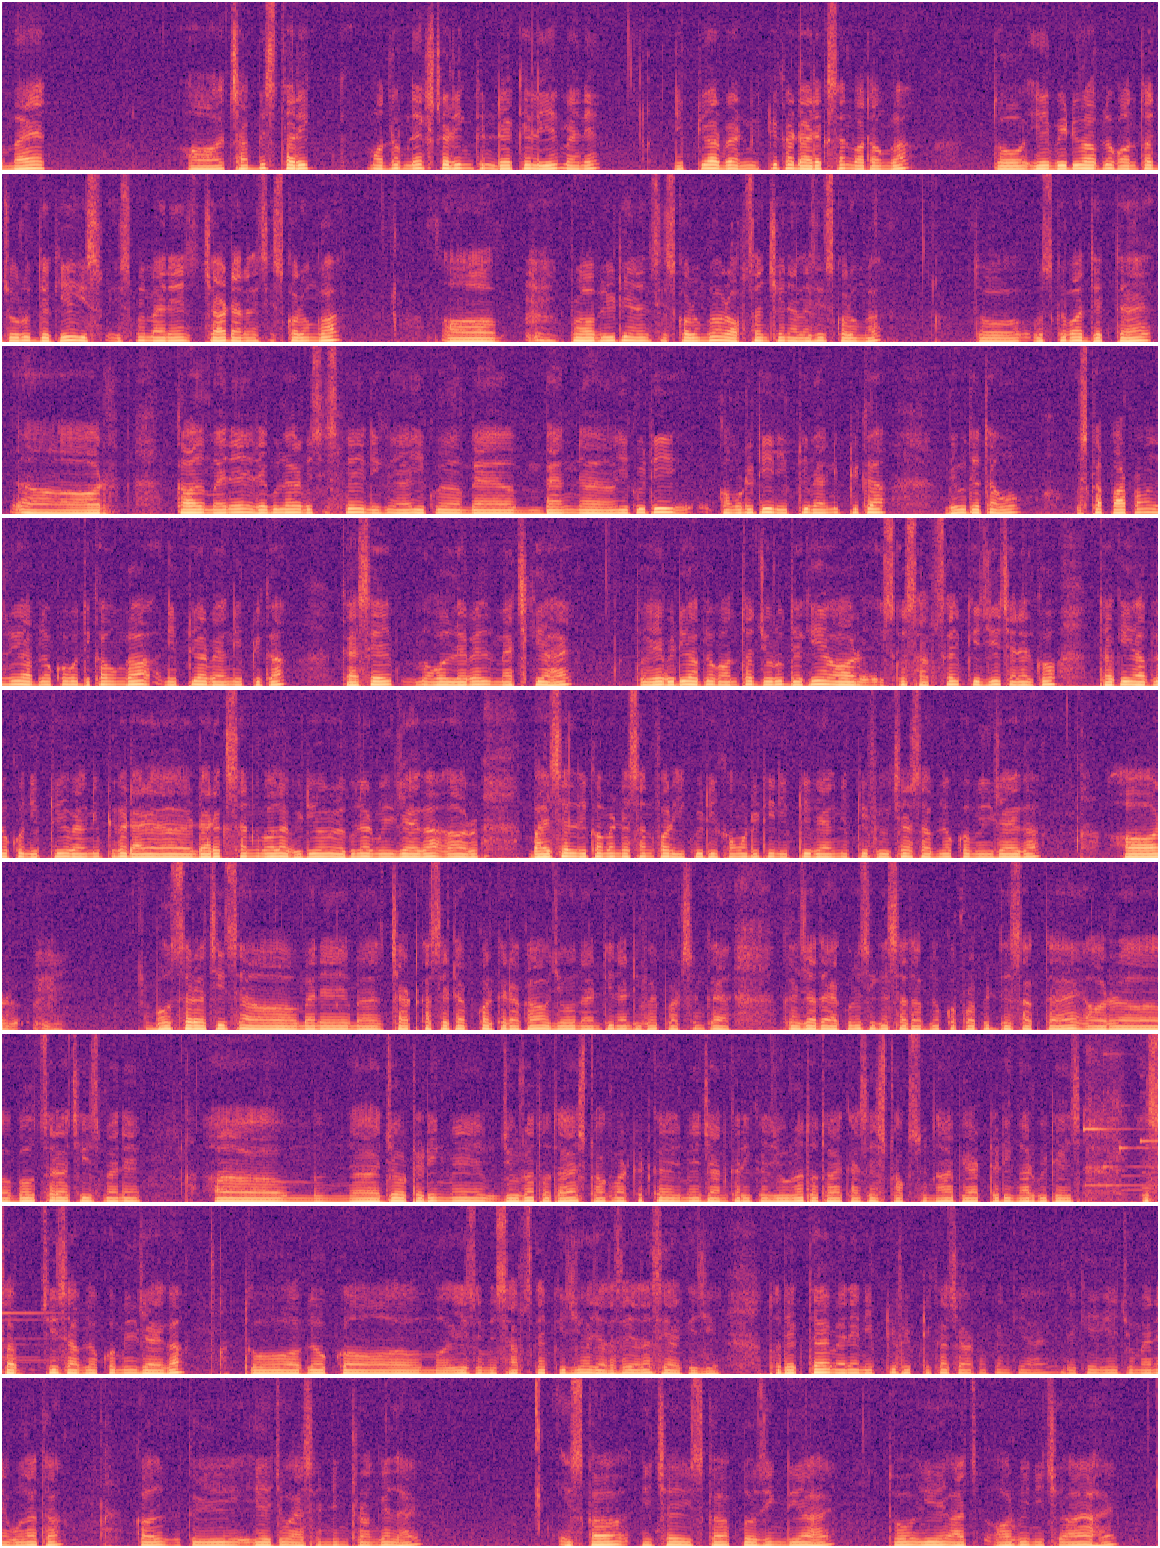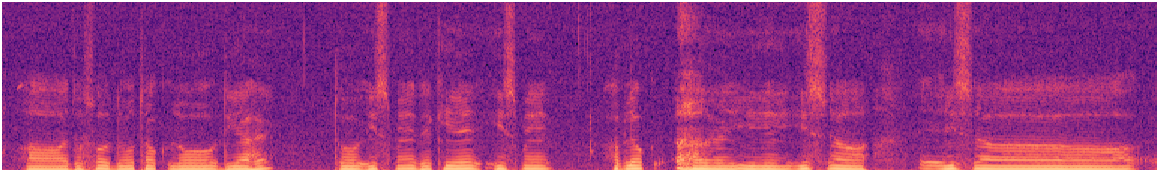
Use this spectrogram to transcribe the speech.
मैं छब्बीस तारीख मतलब नेक्स्ट ट्रेडिंग डे के लिए मैंने निफ्टी और बैंक निफ्टी का डायरेक्शन बताऊँगा। तो ये वीडियो आप लोग अंत ज़रूर देखिए। इस, इसमें मैंने चार्ट एनालिसिस करूँगा प्रोबेबिलिटी एनालिसिस करूँगा, और ऑप्शन चेन एनालिसिस करूँगा। तो उसके बाद देखते हैं, और कल मैंने रेगुलर बेसिस पे bank equity commodity Nifty, bank Nifty का व्यू देता हूँ। उसका परफॉर्मेंस भी आप लोगों को दिखाऊँगा, निफ्टी और बैंक निफ्टी का, कैसे वो लेवल मैच किया है। तो ये वीडियो आप लोग अंत ज़रूर देखिए और इसको सब्सक्राइब कीजिए चैनल को, ताकि आप लोग को निफ्टी और बैंक निफ्टी का डायरेक्शन वाला वीडियो रेगुलर मिल जाएगा और buy sell recommendation for equity commodity Nifty, bank Nifty futures आप लोग को मिल जाएगा। और बहुत सारा चीज़ मैंने चार्ट का सेटअप करके रखा जो 90-95 परसेंट का कहीं ज़्यादा एक्यूरेसी के साथ आप लोग को प्रॉफिट दे सकता है। और बहुत सारा चीज़ मैंने जो ट्रेडिंग में ज़रूरत होता है स्टॉक मार्केट के में जानकारी की ज़रूरत होता है, कैसे स्टॉक सुनना है ट्रेडिंग आर्बिटेज ये सब चीज़ आप लोग को मिल जाएगा। तो आप लोग इसमें सब्सक्राइब कीजिए और ज़्यादा से ज़्यादा शेयर कीजिए। तो देखते हैं, मैंने निफ्टी फिफ्टी का चार्ट ओपन किया है। देखिए, ये जो मैंने बोला था कल कि ये जो असेंडिंग ट्रायंगल है, इसका नीचे इसका क्लोजिंग दिया है तो ये आज और भी नीचे आया है दो सौ दो तक लो दिया है तो इसमें देखिए, इसमें आप लोग इस इस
